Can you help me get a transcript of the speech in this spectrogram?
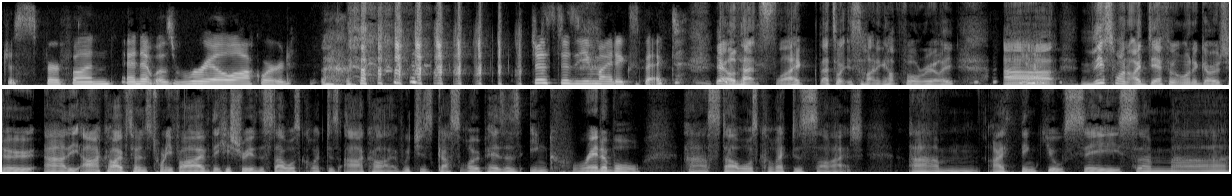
just for fun and it was real awkward. just as you might expect. Yeah, well, that's like that's what you're signing up for, really. Uh, This one I definitely want to go to. Uh, the archive turns 25. The history of the Star Wars Collectors Archive, which is Gus Lopez's incredible uh, Star Wars collectors site. Um, I think you'll see some uh,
